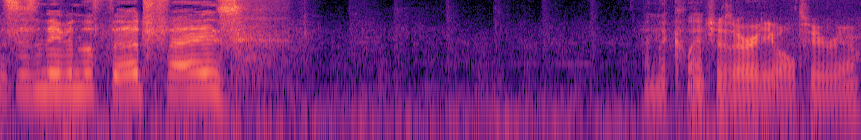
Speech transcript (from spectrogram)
This isn't even the third phase! And the clinch is already all too real.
